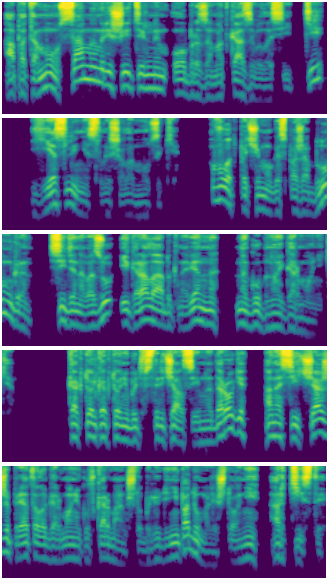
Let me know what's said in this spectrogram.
а потому самым решительным образом отказывалась идти, если не слышала музыки. Вот почему госпожа Блумгрен, сидя на вазу, играла обыкновенно на губной гармонике. Как только кто-нибудь встречался им на дороге, она сейчас же прятала гармонику в карман, чтобы люди не подумали, что они артисты,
